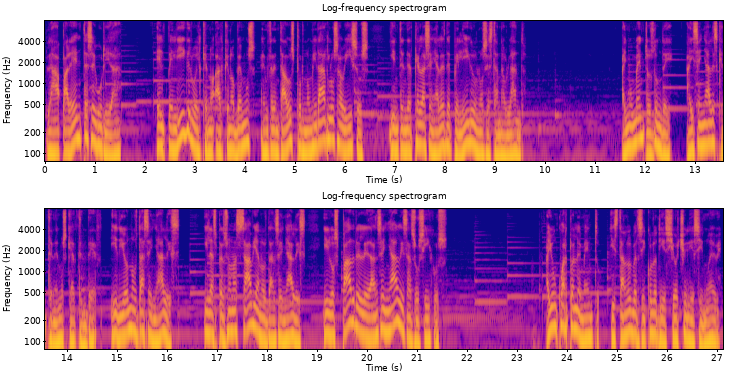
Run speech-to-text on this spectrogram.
La aparente seguridad, el peligro al que nos vemos enfrentados por no mirar los avisos y entender que las señales de peligro nos están hablando. Hay momentos donde hay señales que tenemos que atender y Dios nos da señales y las personas sabias nos dan señales y los padres le dan señales a sus hijos. Hay un cuarto elemento y están los versículos 18 y 19.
